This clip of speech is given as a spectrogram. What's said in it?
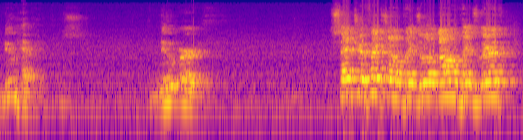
New heavens, new earth. Set your affection on things above, not on things of the earth.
